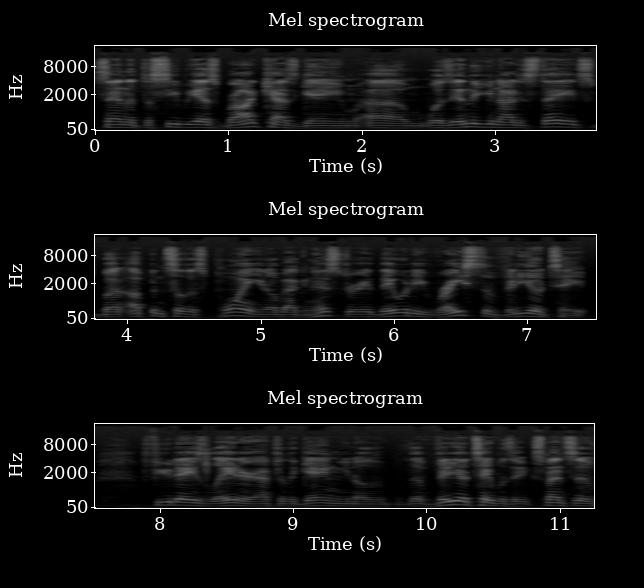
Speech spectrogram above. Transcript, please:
saying that the CBS broadcast game um, was in the United States, but up until this point, you know, back in history, they would erase the videotape few days later after the game, you know, the videotape was expensive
